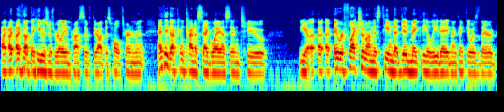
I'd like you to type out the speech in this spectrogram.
I, I, thought that he was just really impressive throughout this whole tournament. And I think that can kind of segue us into you know a, a, reflection on this team that did make the Elite Eight, and I think it was their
